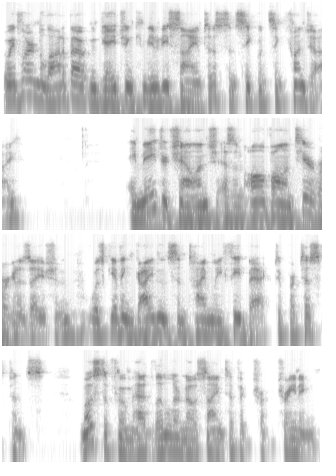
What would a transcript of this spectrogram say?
We've learned a lot about engaging community scientists and sequencing fungi. A major challenge as an all volunteer organization was giving guidance and timely feedback to participants most of whom had little or no scientific tra- training.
